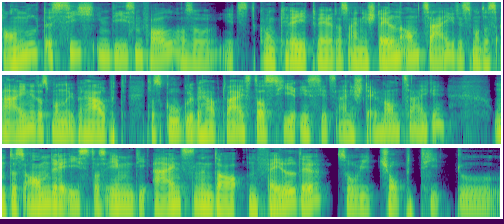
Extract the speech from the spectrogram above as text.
handelt es sich in diesem Fall. Also jetzt konkret wäre das eine Stellenanzeige. Das ist mal das eine, dass man überhaupt, dass Google überhaupt weiß, das hier ist jetzt eine Stellenanzeige. Und das andere ist, dass eben die einzelnen Datenfelder, so wie Jobtitel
